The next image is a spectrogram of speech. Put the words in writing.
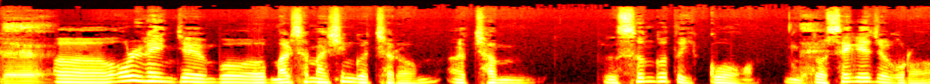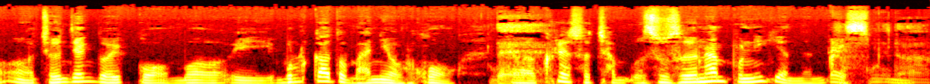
네. 어, 원래 이제 뭐 말씀하신 것처럼 아, 참그 선거도 있고 네. 또 세계적으로 어, 전쟁도 있고 뭐 이 물가도 많이 오르고 네. 어, 그래서 참 어수선한 분위기였는데 그렇습니다.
